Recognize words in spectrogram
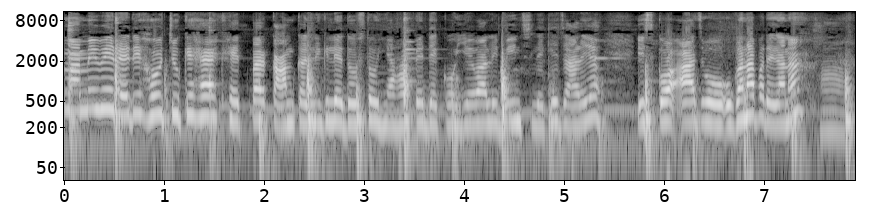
मम्मी भी रेडी हो चुके हैं खेत पर काम करने के लिए। दोस्तों, यहाँ पे देखो ये वाली बीन्स लेके जा रही है। इसको आज वो उगाना पड़ेगा ना? हाँ।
